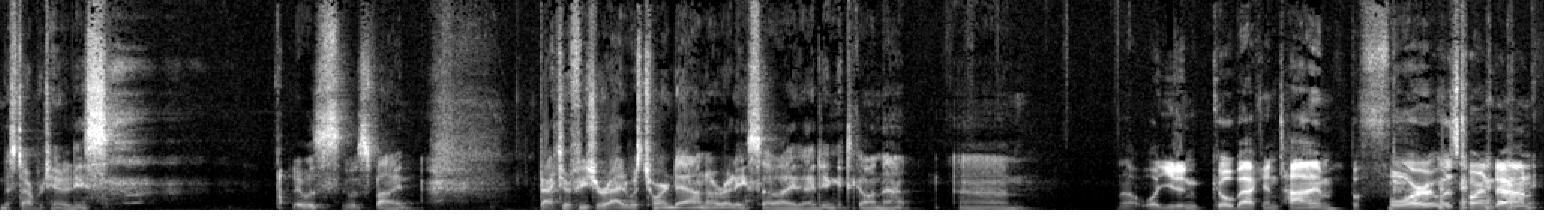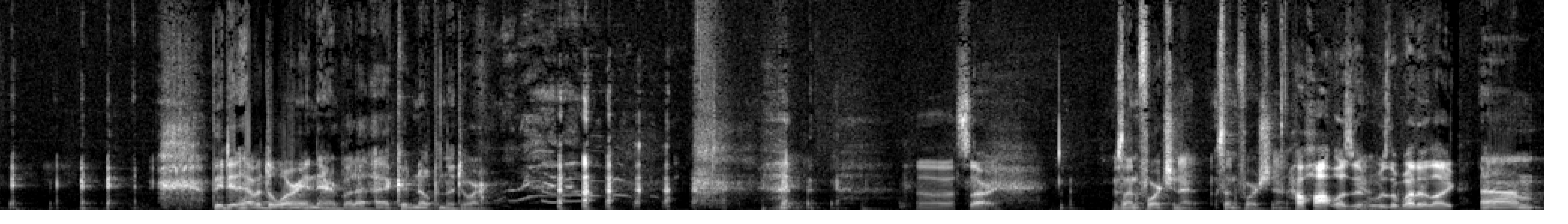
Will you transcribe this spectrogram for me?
missed opportunities, but it was it was fine. Back to the Future ride was torn down already, so I, I didn't get to go on that. Um, Oh, well, you didn't go back in time before it was torn down. they did have a DeLorean there, but I, I couldn't open the door. Uh, sorry. It was unfortunate. It was unfortunate. How hot was it? What was the weather like? Um,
